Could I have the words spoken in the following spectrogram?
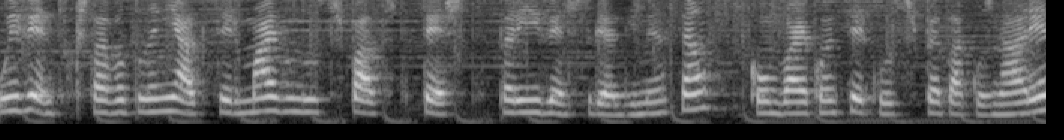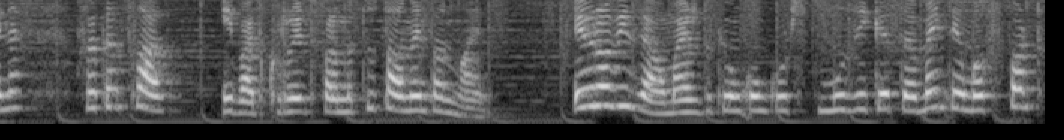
O evento, que estava planeado ser mais um dos espaços de teste para eventos de grande dimensão, como vai acontecer com os espetáculos na Arena, foi cancelado e vai decorrer de forma totalmente online. A Eurovisão, mais do que um concurso de música, também tem uma forte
